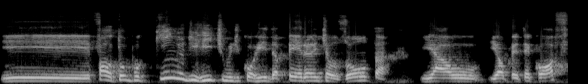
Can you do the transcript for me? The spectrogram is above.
E faltou um pouquinho de ritmo de corrida perante ao Zonta e ao, e ao Petekoff,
